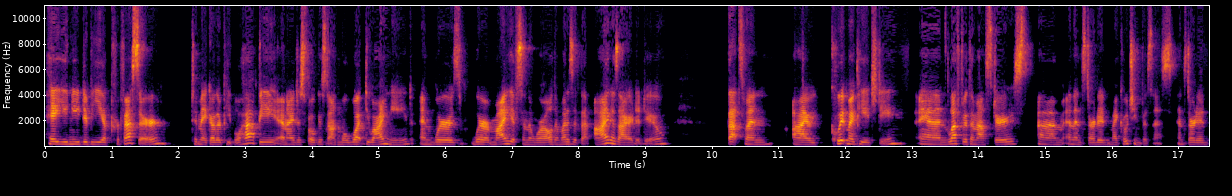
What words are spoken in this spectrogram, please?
hey, you need to be a professor to make other people happy, and I just focused on, well, what do I need? And where is where are my gifts in the world and what is it that I desire to do? That's when I quit my PhD and left with a master's, um, and then started my coaching business and started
